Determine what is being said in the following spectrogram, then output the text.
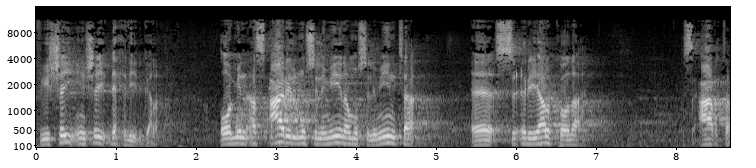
fii shayin shay dhexdii gala oo min ascaari lmuslimiina muslimiinta ee sicriyaalkooda ah ascaarta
